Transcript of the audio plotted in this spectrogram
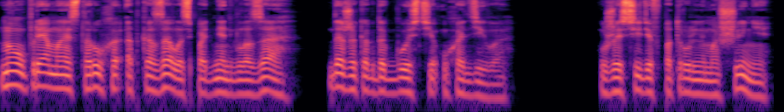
но упрямая старуха отказалась поднять глаза, даже когда гостья уходила. Уже сидя в патрульной машине,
